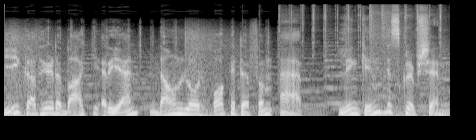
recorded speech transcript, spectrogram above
ഈ കഥയുടെ ബാക്കി അറിയാൻ download Pocket F M app. Link in description.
